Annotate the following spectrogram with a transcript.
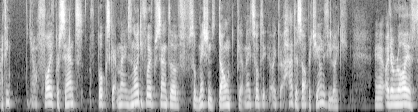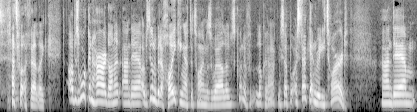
I think you know, five percent of books get made. Ninety five percent of submissions don't get made. So I had this opportunity, like, uh, I'd arrived. That's what I felt like. I was working hard on it, and uh, I was doing a bit of hiking at the time as well. I was kind of looking after myself, but I started getting really tired, and um,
